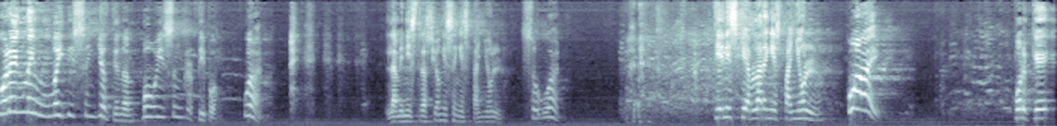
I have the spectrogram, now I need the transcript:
Good evening, ladies and gentlemen, boys and girls. Pipo, What? la administración es en español. So what? Tienes que hablar en español. Why? Porque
